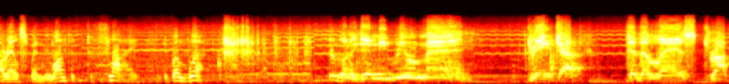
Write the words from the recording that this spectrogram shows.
Or else when we want it to fly, it won't work. You're gonna get me real mad. Drink up to the last drop.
